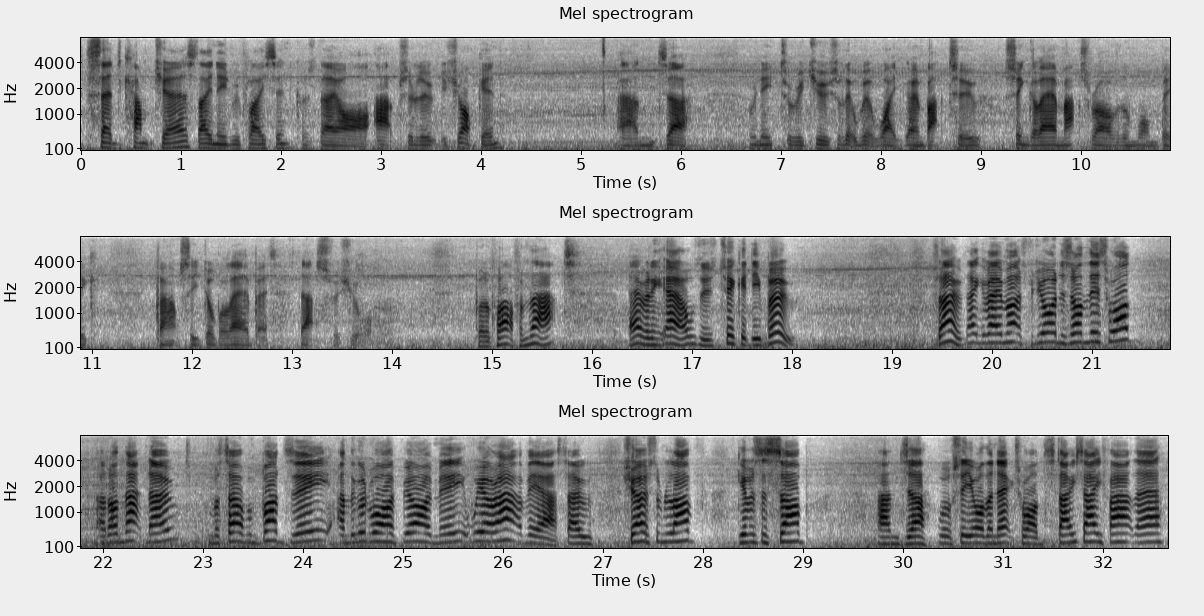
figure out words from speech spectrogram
said camp chairs. They need replacing because they are absolutely shocking. And uh, we need to reduce a little bit of weight going back to single air mats rather than one big bouncy double air bed. That's for sure. But apart from that, Everything else is chickadee boo. So, thank you very much for joining us on this one. And on that note, myself and Budsy and the good wife behind me, we are out of here. So, show some love, give us a sub, and uh, we'll see you on the next one. Stay safe out there.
